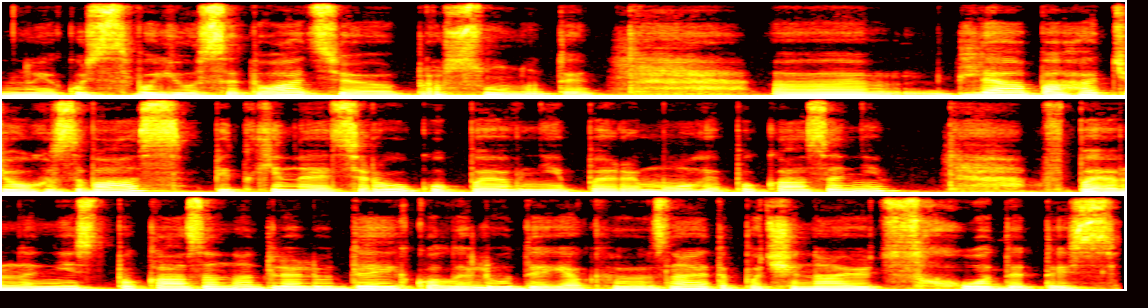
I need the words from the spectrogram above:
ну, якусь свою ситуацію просунути. Е, для багатьох з вас під кінець року певні перемоги показані, впевненість показана для людей, коли люди, як знаєте, починають сходитись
